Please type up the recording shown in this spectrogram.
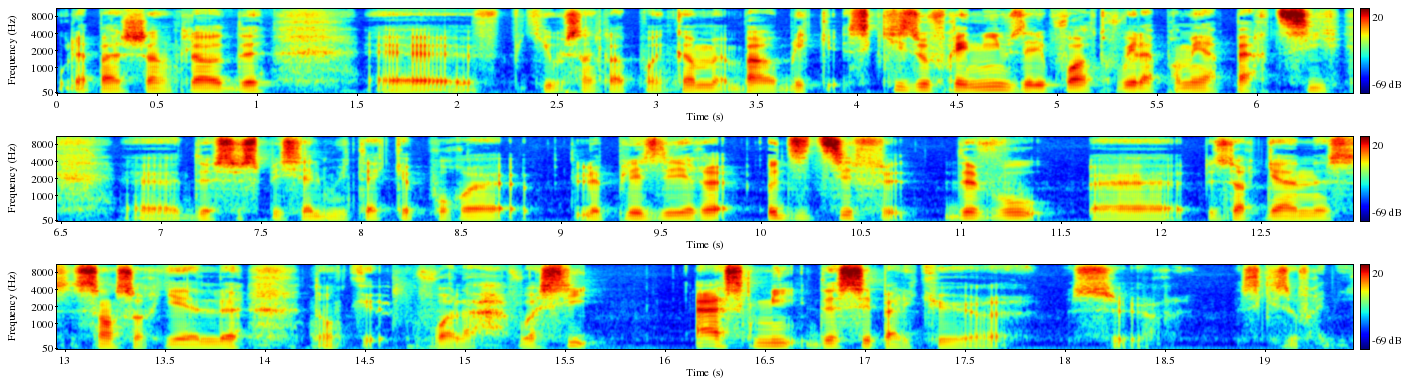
ou la page SoundCloud euh, qui est au soundcloud.com baroblique schizophrénie. Vous allez pouvoir trouver la première partie euh, de ce spécial Mutech pour le plaisir auditif de vos organes sensoriels. Donc, voilà, voici Ask Me de Sépalcure sur schizophrénie.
